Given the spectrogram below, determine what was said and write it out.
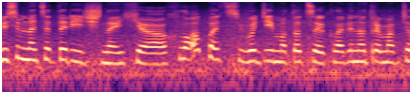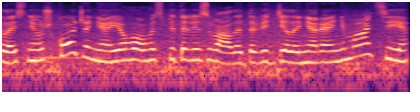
18-річний хлопець, водій мотоцикла, він отримав тілесні ушкодження. Його госпіталізували до відділення реанімації.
